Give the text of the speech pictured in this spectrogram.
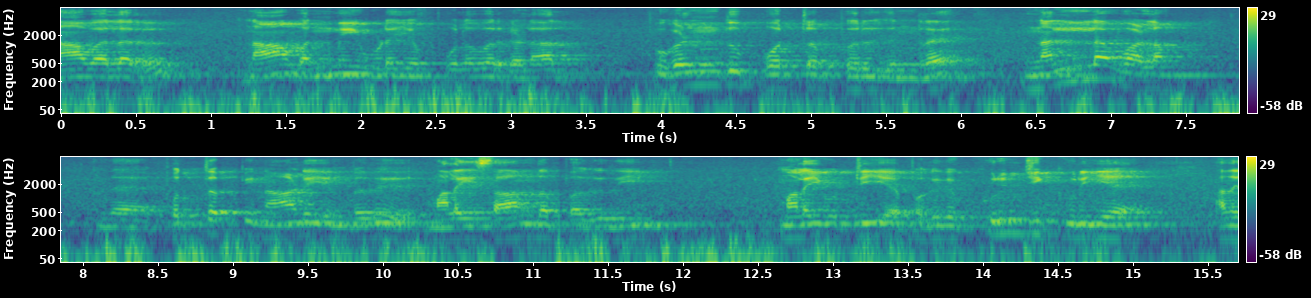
நாவலர் நா வன்மை உடைய புலவர்களால் புகழ்ந்து போற்ற பெறுகின்ற நல்ல வளம். இந்த பொத்தப்பி நாடு என்பது மலை சார்ந்த பகுதி மலை பகுதி குறிஞ்சிக்குரிய அந்த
